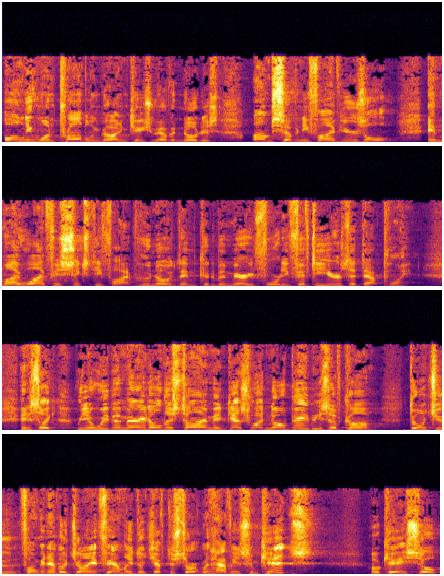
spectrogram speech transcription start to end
Only one problem, God, in case you haven't noticed. I'm 75 years old, and my wife is 65. Who knows? They could have been married 40, 50 years at that point. And it's like, you know, we've been married all this time, and guess what? No babies have come. Don't you, if I'm going to have a giant family, don't you have to start with having some kids? Okay, so,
